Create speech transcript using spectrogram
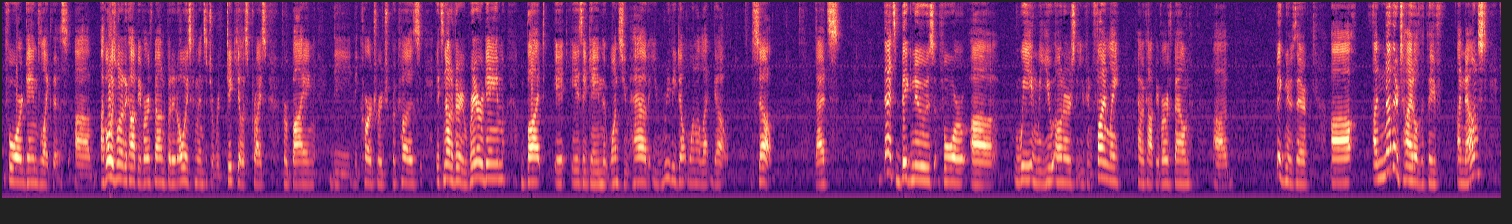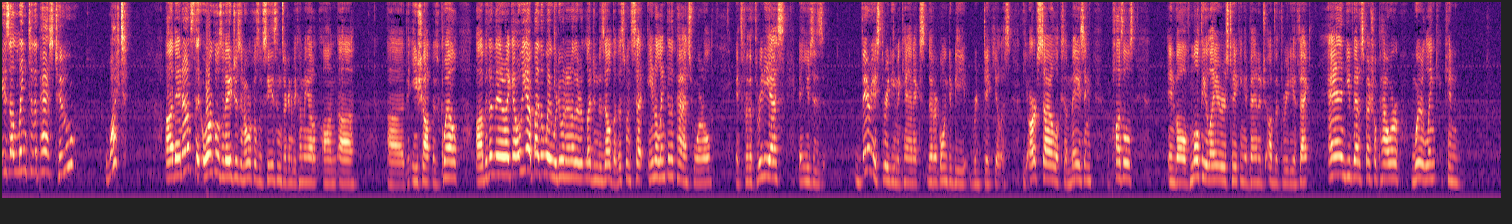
for games like this. Um, I've always wanted a copy of Earthbound, but it always comes in such a ridiculous price for buying the the cartridge because it's not a very rare game, but it is a game that once you have, you really don't want to let go. So that's that's big news for uh, Wii and Wii U owners that you can finally have a copy of Earthbound. Uh, big news there. Uh, another title that they've announced is A Link to the Past 2? What? Uh, they announced that Oracles of Ages and Oracles of Seasons are going to be coming out on uh, uh, the eShop as well. Uh, but then they're like, oh yeah, by the way, we're doing another Legend of Zelda. This one's set in A Link to the Past world. It's for the 3DS. It uses various 3D mechanics that are going to be ridiculous. The art style looks amazing. The puzzles involve multi-layers taking advantage of the 3D effect. And you've got a special power where Link can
